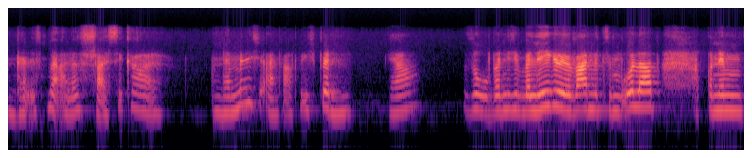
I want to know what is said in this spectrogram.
Und dann ist mir alles scheißegal. Und dann bin ich einfach, wie ich bin. Ja, so, wenn ich überlege, wir waren jetzt im Urlaub und im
